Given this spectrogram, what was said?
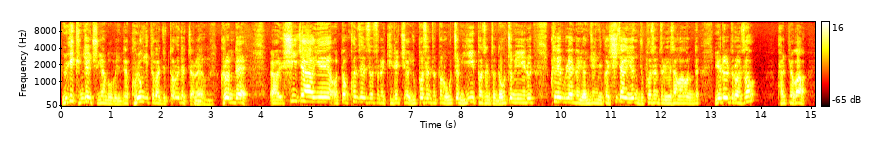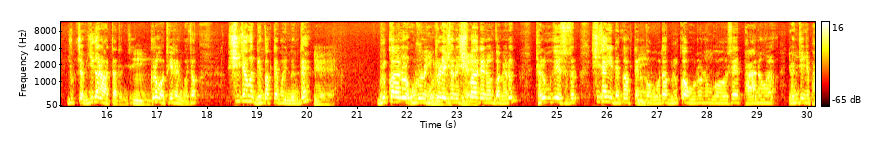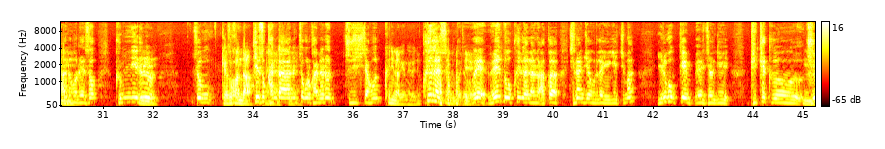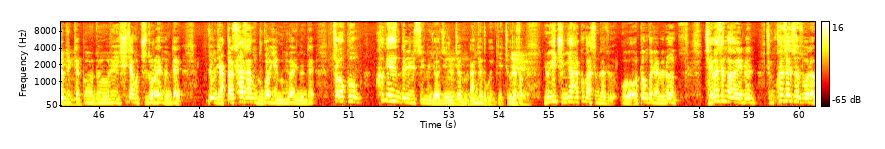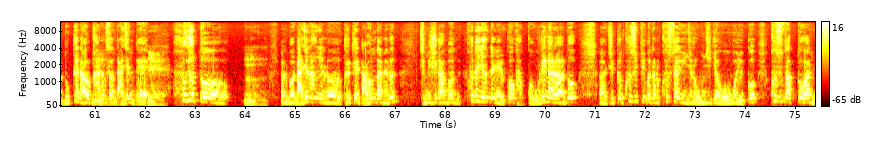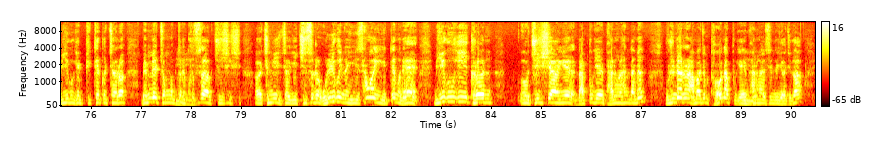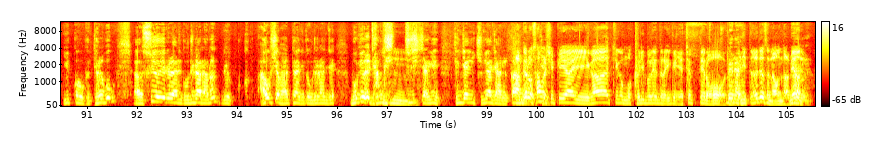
이게 굉장히 중요한 부분인데 고용지표가 이제 떨어졌잖아요. 음. 그런데 어, 시장의 어떤 컨센서스나 기대치가 6% 또는 5.22%인데 5.22는 클리블랜드 연준이니까 시장은 6%를 예상하고 있는데 예를 들어서 발표가 6.2가 나왔다든지 음. 그러면 어떻게 되는 거죠? 시장은 냉각되고 있는데 예. 물가는 오르는 인플레이션은 예. 심화되는 거면은 결국에 있어서 시장이 음. 냉각되는 것보다 물가 오르는 것에 반응을 연준이 반응을 해서 금리를 음. 좀 계속 어, 간다. 계속 예, 간다는 예. 쪽으로 가면은 주식시장은 큰일 나겠네 그죠? 큰일 날 수 있는 거죠. 예. 왜, 왜 또 큰일 날냐면 아까 지난주에 우리가 얘기했지만 일곱 개 에, 저기 빅테크, 주요 음. 빅테크들이 시장을 주도를 했는데 좀 약간 사상 누각의 의미가 있는데 조금 크게 흔들릴 수 있는 여지를 좀 남겨두고 있겠죠. 그래서 음. 예. 이게 중요할 것 같습니다. 저, 어, 어떤 거냐면은 제가 생각하기에는 지금 컨센서스보다 높게 나올 가능성은 낮은데 예. 혹여 또 음. 뭐 낮은 확률로 그렇게 나온다면은 증시가 한번 호되게 흔들릴 것 같고 우리나라도 어 지금 코스피보다는 코스닥 위주로 움직여 오고 있고 코스닥 또한 미국의 빅테크처럼 몇몇 종목들이 음. 코스닥 주식 시- 어 증시 저기 지수를 올리고 있는 이 상황이기 때문에 미국이 그런 어, 주식시장에 나쁘게 반응을 한다면 우리나라는 아마 좀 더 나쁘게 음. 반응할 수 있는 여지가 있고 그 결국 어, 수요일을 하니까 우리나라는 9시에 발표하니까 우리나라는 이제 목요일 장 음. 주식시장이 굉장히 중요하지 않을까. 반대로 하는 3월 CPI가 지금 뭐 클리블랜드라 이거 예측대로 좀 네네. 많이 떨어져서 나온다면 네네.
